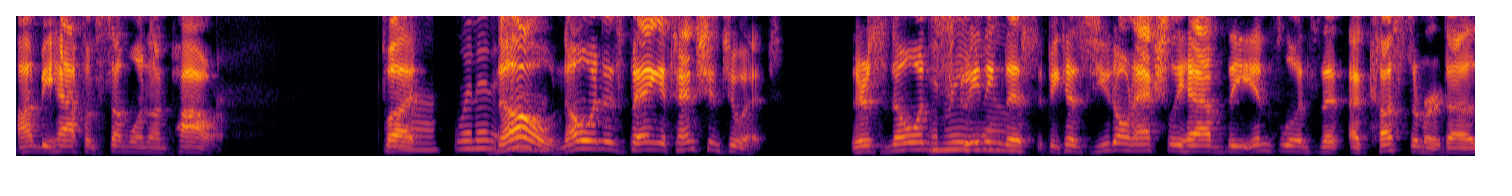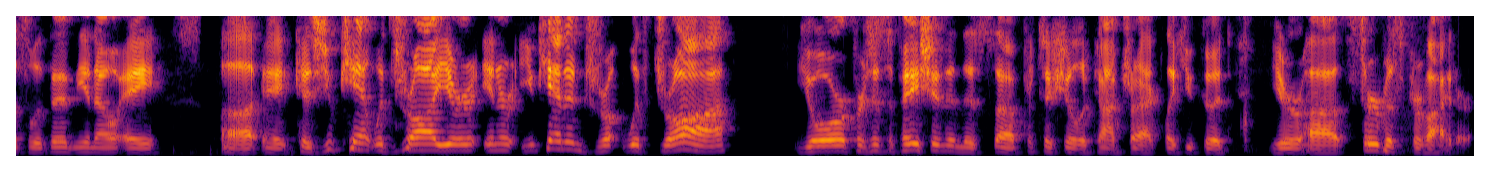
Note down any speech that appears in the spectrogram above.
on behalf of someone on power. But yeah, when it, no, uh, no one is paying attention to it. There's no one screening this because you don't actually have the influence that a customer does within, you know, a because uh, you can't withdraw your inner, you can't withdraw your participation in this uh, particular contract like you could your uh, service provider.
